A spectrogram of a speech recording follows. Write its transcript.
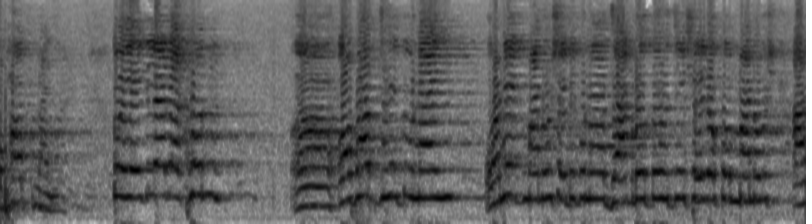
অভাব নাই। তো এগুলার এখন অভাব যেহেতু নাই, অনেক মানুষ এটি কোনো জাগ্রত হচ্ছে সেই রকম মানুষ। আর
